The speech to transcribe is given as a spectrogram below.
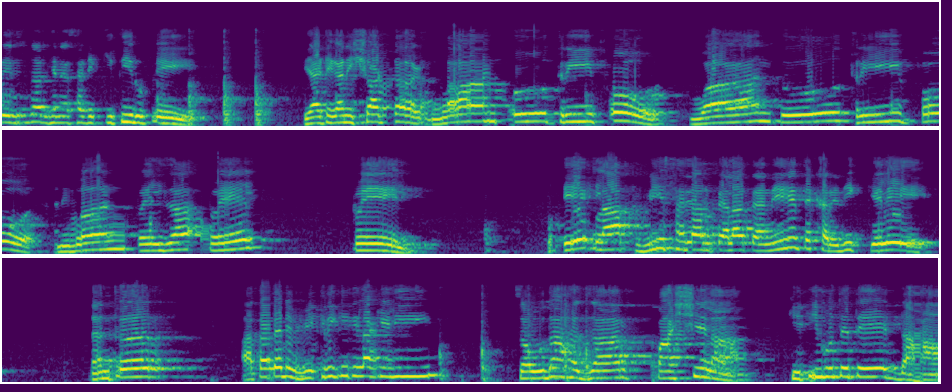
रेजिस्टर घेण्यासाठी किती रुपये? या ठिकाणी shortcut one two three four one two three four आणि वन ट्वेल्व ट्वेल्व ट्वेल्व एक लाख वीस हजार रुपयाला त्याने ते खरेदी केले. नंतर आता त्याने विक्री कितीला केली? चौदा हजार पाचशे ला किती होते ते? दहा.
